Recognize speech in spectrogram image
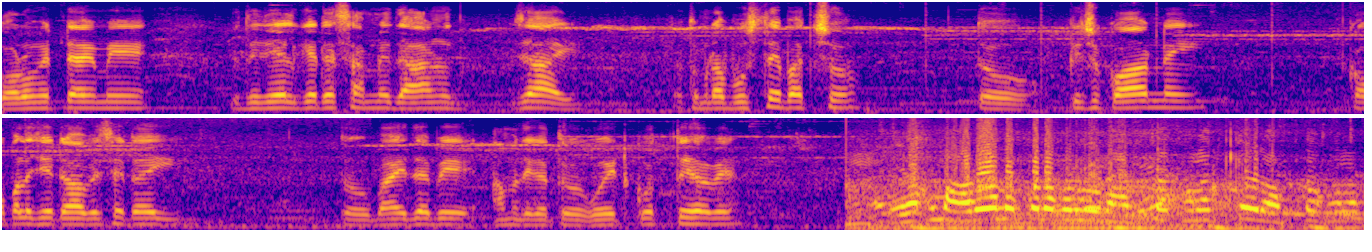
গরমের টাইমে যদি রেলগেটের সামনে দাঁড়ানো যায় তো তোমরা বুঝতেই পারছ। তো কিছু করার নেই কপালে যেটা হবে সেটাই। তো বাই যাবে আমাদেরকে তো ওয়েট করতে হবে। এরকম আরও অনেক কথা বলব রাস্তা খারাপ তো রাস্তা খারাপ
